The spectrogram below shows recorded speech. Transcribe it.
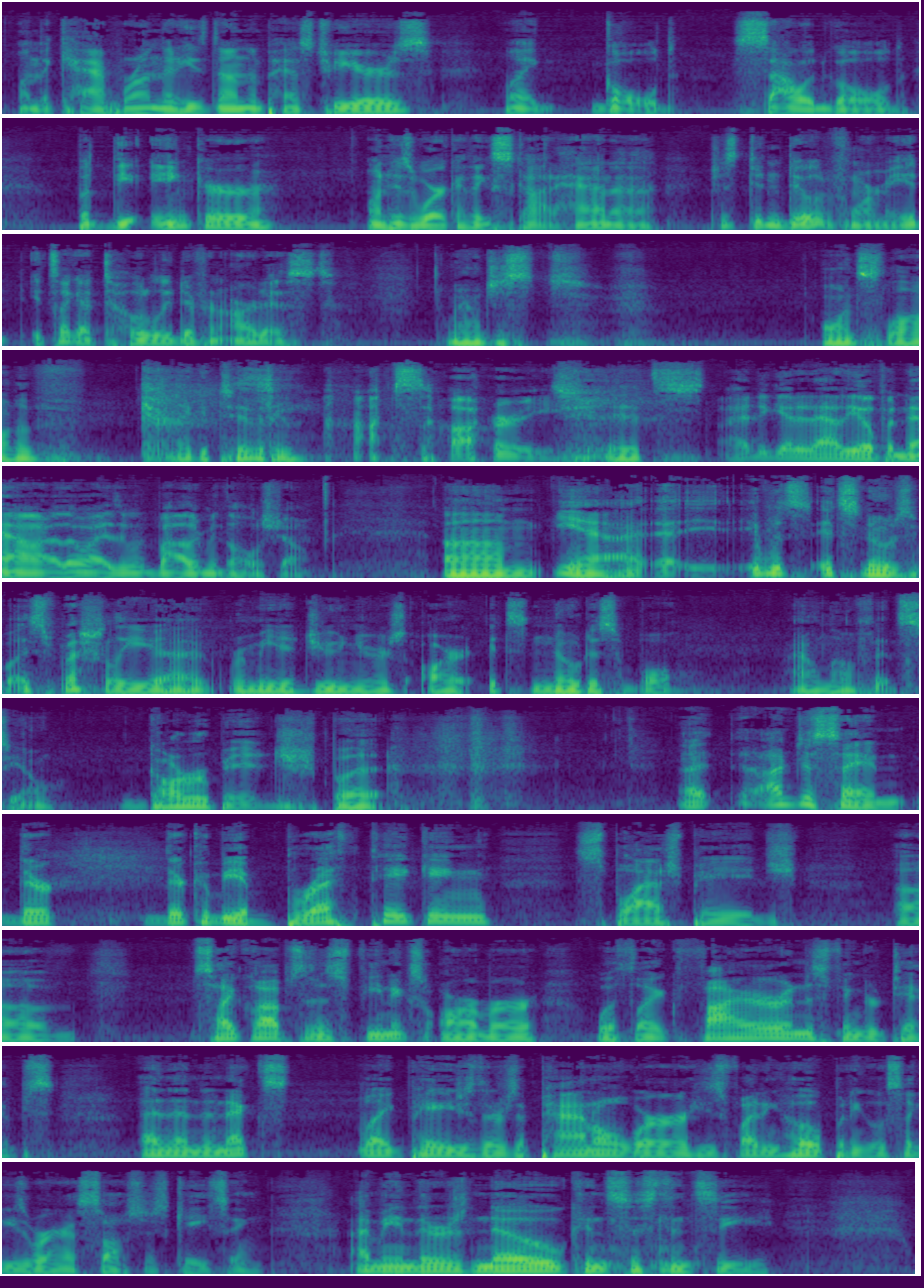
on the cap run that he's done the past two years, like gold, solid gold. But the inker on his work, I think Scott Hanna just didn't do it for me. It, it's like a totally different artist. Well, just onslaught of negativity. I'm sorry. it's I had to get it out of the open now, otherwise it would bother me the whole show. um yeah, it, it was it's noticeable, especially uh Romita Jr.'s art. It's noticeable. I don't know if it's, you know, garbage, but Uh, I'm just saying there there could be a breathtaking splash page of Cyclops in his Phoenix armor with like fire in his fingertips, and then the next like page there's a panel where he's fighting Hope and he looks like he's wearing a sausage casing. I mean, there's no consistency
